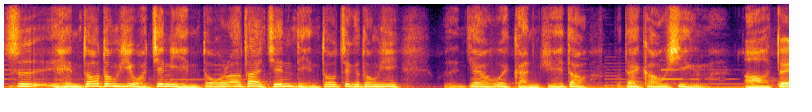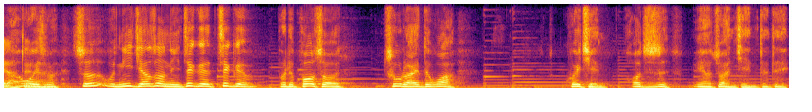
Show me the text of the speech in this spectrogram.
是很多东西我建议很多了，但建议很多这个东西，人家会感觉到不太高兴嘛。哦，对了，对了，为什么？所以你假如说你这个这个 proposal 出来的话，亏钱或者是没有赚钱，对不对？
